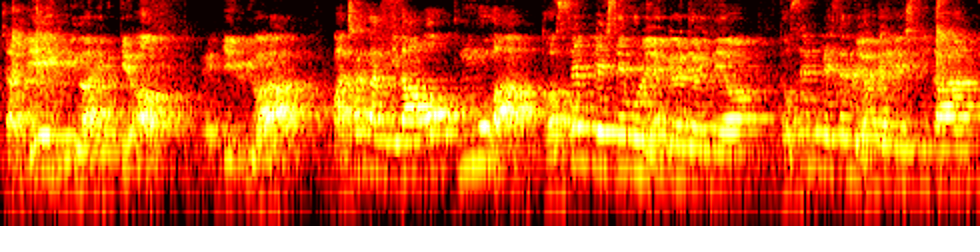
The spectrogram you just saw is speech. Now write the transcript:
자, 얘 유리화 해볼게요 네. 이 유리화 마찬가지입니다. 어, 분모가 덧셈 뺄셈으로 연결되어 있네요. 덧셈 뺄셈으로 연결되어 있으니까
